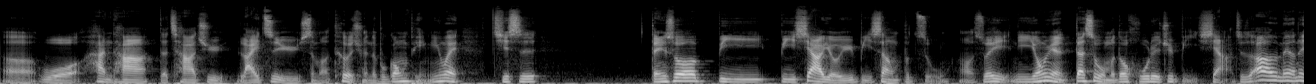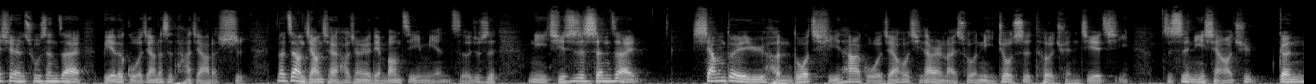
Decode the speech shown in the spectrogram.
呃，我和他的差距来自于什么特权的不公平？因为其实等于说比比下有余，比上不足啊，所以你永远，但是我们都忽略去比下，就是啊，没有那些人出生在别的国家，那是他家的事。那这样讲起来好像有点帮自己免责，就是你其实是生在相对于很多其他国家或其他人来说，你就是特权阶级，只是你想要去跟。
